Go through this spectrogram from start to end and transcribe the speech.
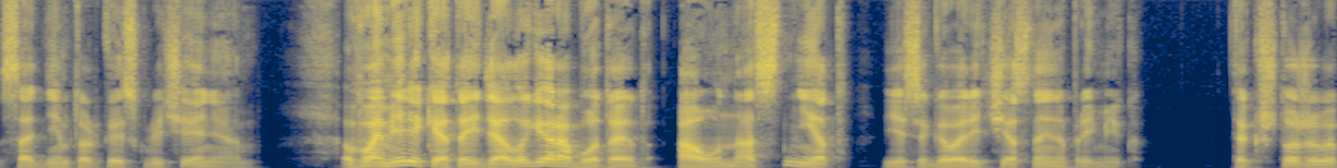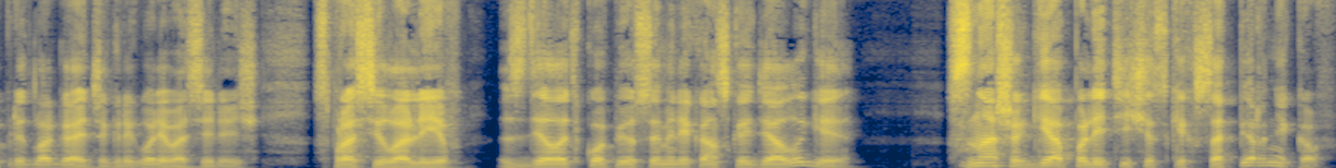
С одним только исключением. В Америке эта идеология работает, а у нас нет, если говорить честно и напрямик». «Так что же вы предлагаете, Григорий Васильевич?» — спросил Алиев. Сделать копию с американской идеологии? С наших геополитических соперников?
